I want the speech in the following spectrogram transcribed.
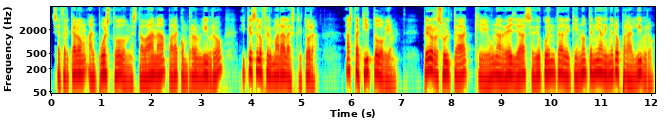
se acercaron al puesto donde estaba Ana para comprar un libro y que se lo firmara la escritora. Hasta aquí todo bien. Pero resulta que una de ellas se dio cuenta de que no tenía dinero para el libro,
